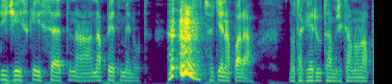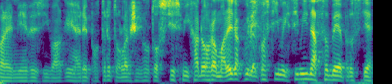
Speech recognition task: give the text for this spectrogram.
DJský set na, na pět minut. Co ti napadá? No tak jedu tam, říkám, no napadají mě vězní války, Harry Potter, tohle všechno, to si smíchá dohromady, takovýhle kostýmy chci mít na sobě prostě.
